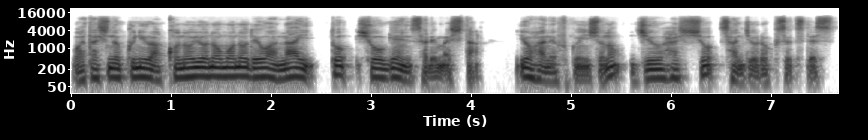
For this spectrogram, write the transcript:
私の国はこの世のものではないと証言されました。ヨハネ福音書の18章36節です。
